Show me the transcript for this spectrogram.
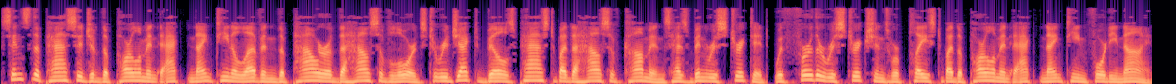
Since the passage of the Parliament Act 1911 the power of the House of Lords to reject bills passed by the House of Commons has been restricted, with further restrictions were placed by the Parliament Act 1949.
